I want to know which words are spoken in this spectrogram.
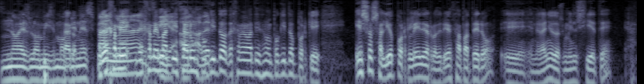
no es lo mismo que en España. déjame, déjame matizar un poquito, déjame matizar un poquito porque eso salió por ley de Rodríguez Zapatero eh, en el año 2007 a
